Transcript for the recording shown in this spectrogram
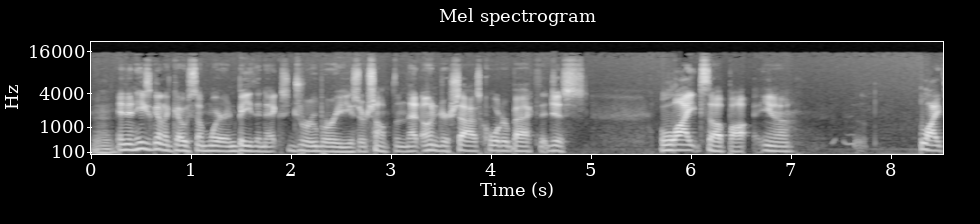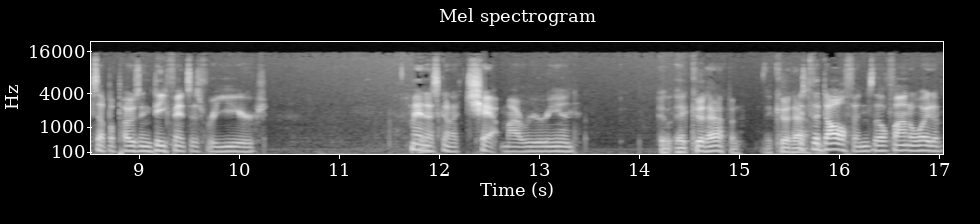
and then he's going to go somewhere and be the next Drew Brees or something. That undersized quarterback that just lights up, uh, you know, lights up opposing defenses for years. Man, that's going to chap my rear end. It, it could happen. It could happen. It's the Dolphins. They'll find a way to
